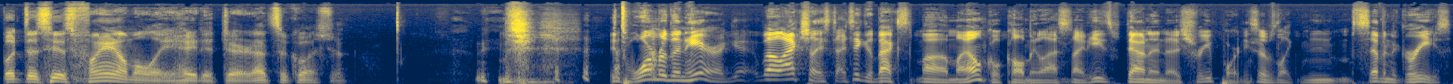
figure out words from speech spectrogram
But does his family hate it there? That's the question. It's warmer than here. Well, actually, I, take it back. My, my uncle called me last night. He's down in uh, Shreveport. He said it was like seven degrees.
